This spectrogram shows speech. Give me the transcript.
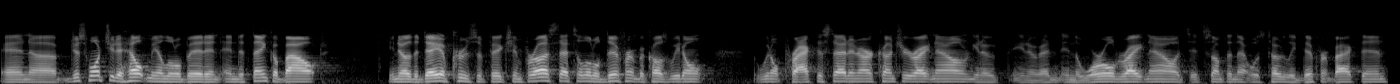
and uh, just want you to help me a little bit and, and to think about you know the day of crucifixion for us that's a little different because we don't we don't practice that in our country right now you know you know in, in the world right now it's, it's something that was totally different back then.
